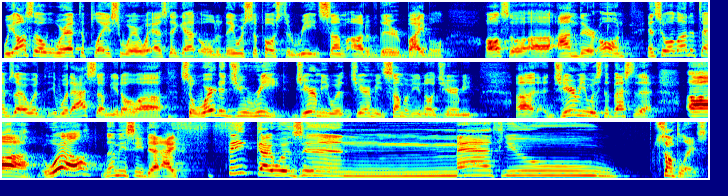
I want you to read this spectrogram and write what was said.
We also were at the place where, as they got older, they were supposed to read some out of their Bible also uh, on their own. And so a lot of times I would, would ask them, you know, uh, so where did you read? Jeremy, Jeremy, some of you know Jeremy. Uh, Jeremy was the best of that. Uh, well, let me see, Dad. I think I was in Matthew someplace.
